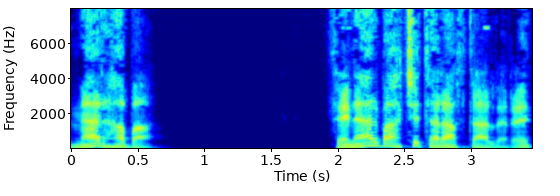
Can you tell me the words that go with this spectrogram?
Merhaba. Fenerbahçe taraftarları,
